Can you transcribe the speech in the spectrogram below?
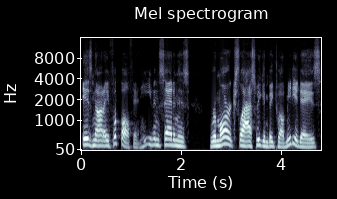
is not a football fan. He even said in his remarks last week in Big 12 Media Days,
